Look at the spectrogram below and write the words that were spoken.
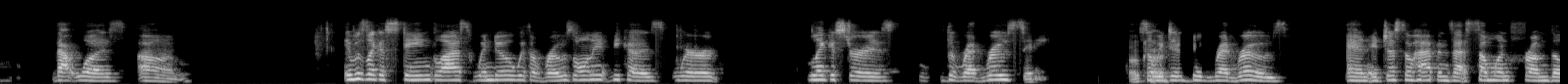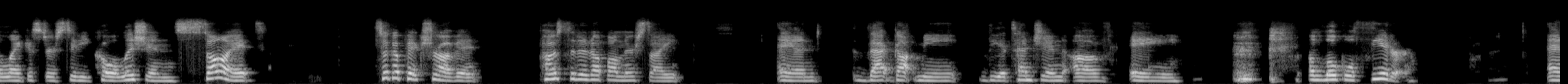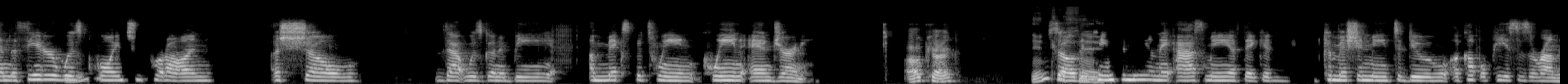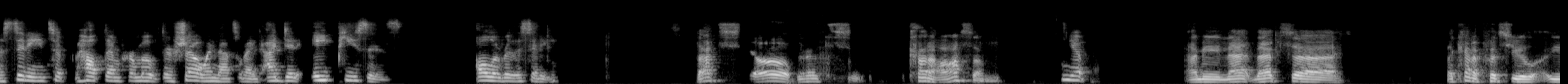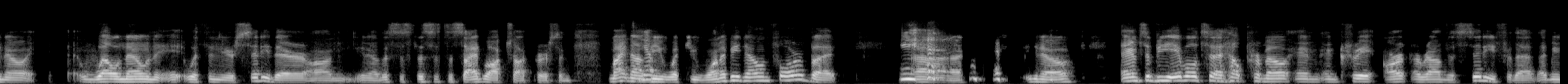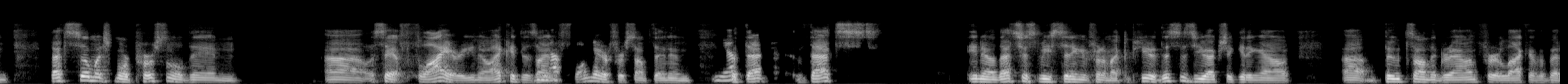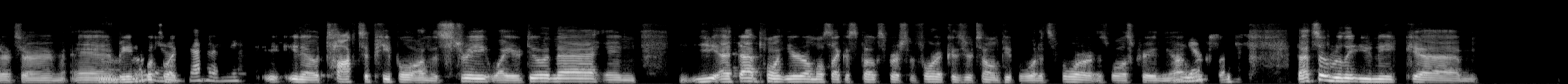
that was um it was like a stained glass window with a rose on it because where Lancaster is the red rose city. Okay. So we did a big red rose. And it just so happens that someone from the Lancaster City Coalition saw it, took a picture of it, posted it up on their site, and that got me the attention of a a local theater. And the theater was mm-hmm. going to put on a show that was going to be a mix between Queen and Journey. Okay. So they came to me and they asked me if they could commission me to do a couple pieces around the city to help them promote their show. And that's what I I did eight pieces all over the city. That's Dope. that's kind of awesome. Yep. I mean that that's uh that kind of puts you you know well known within your city there on you know this is this is the sidewalk chalk person might not Yep. be what you want to be known for but Yeah. uh you know and to be able to help promote and and create art around the city for that I mean that's so much more personal than uh let's say a flyer you know I could design a flyer for something and yep. but that that's you know that's just me sitting in front of my computer this is you actually getting out uh boots on the ground for lack of a better term and being Oh, able to like definitely. you know talk to people on the street while you're doing that and you at that point you're almost like a spokesperson for it because you're telling people what it's for as well as creating the artwork Yep. so that's a really unique um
